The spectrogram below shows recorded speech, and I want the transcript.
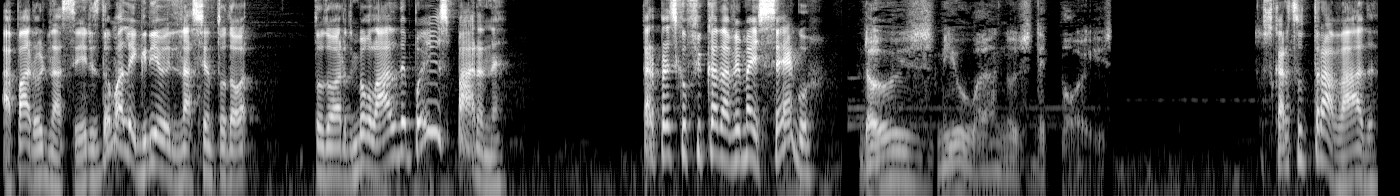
Ah, parou de nascer. Eles dão uma alegria ele nascendo toda hora, toda hora do meu lado, depois para, né? Cara, parece que eu fico cada vez mais cego. Dois mil anos depois. Os caras tudo travado.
